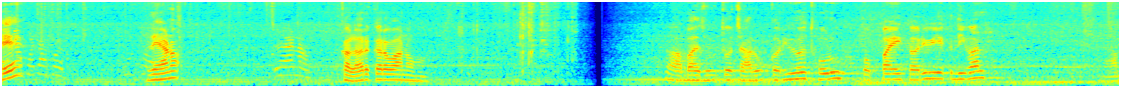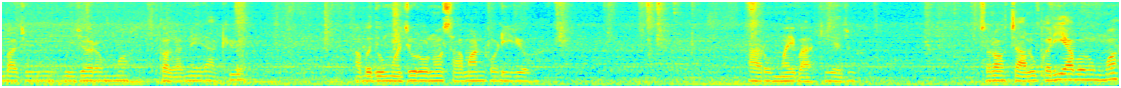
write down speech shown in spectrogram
હે? રહેણો. કલર કરવાનો હો. આ બાજુ તો ચાલુ કર્યું થોડું. પપ્પાએ કર્યું એક દિવાલ. આ બાજુ બીજા રૂમમાં કલર નહીં રાખ્યું આ બધું મજૂરોનો સામાન પડી રહ્યો આ રૂમમાંય બાકી હજુ. ચલો ચાલુ કરીએ આ રૂમમાં.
